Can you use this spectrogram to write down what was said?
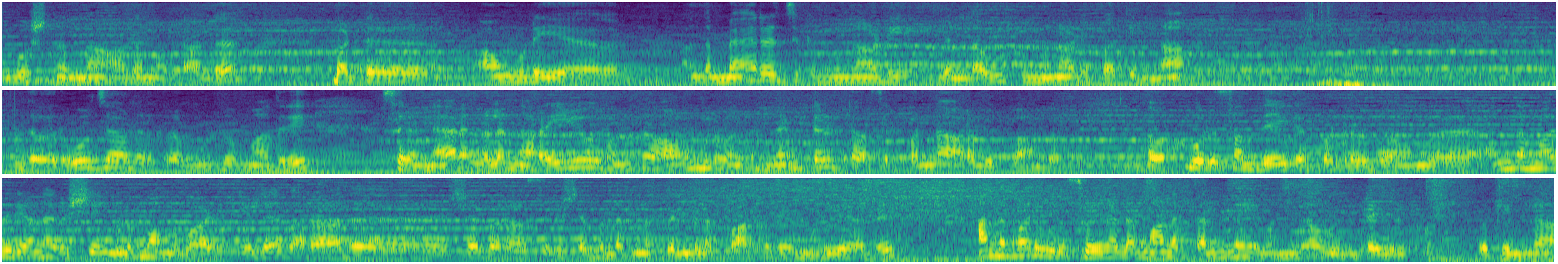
எமோஷ்னல்லாம் ஆக மாட்டாங்க. பட்டு அவங்களுடைய அந்த மேரேஜுக்கு முன்னாடி இல்லை லவ்க்கு முன்னாடி பார்த்திங்கன்னா இந்த ரோஜாவில் இருக்கிற முள்ளு மாதிரி சில நேரங்களில் நிறைய வந்து அவங்கள வந்து மென்டல் டார்ச்சர் பண்ண ஆரம்பிப்பாங்க. ஒரு சந்தேகப்படுறது அவங்க அந்த மாதிரியான விஷயங்களும் அவங்க வாழ்க்கையில் வராத ரிஷபராசி ரிஷபலக்ன பெண்களை பார்க்கவே முடியாது. அந்த மாதிரி ஒரு சுயநலமான தன்மை வந்து அவங்ககிட்ட இருக்கும். ஓகேங்களா?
